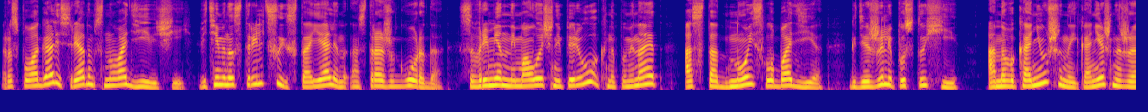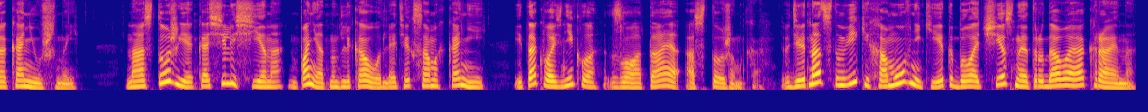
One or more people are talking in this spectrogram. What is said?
располагались рядом с Новодевичьей, ведь именно стрельцы стояли на страже города. Современный молочный переулок напоминает о стадной слободе, где жили пастухи, а новоконюшиной, конечно же, о конюшиной. На Остожье косили сено, ну, понятно для кого, для тех самых коней. И так возникла золотая Остоженка. В XIX веке хамовники — это была честная трудовая окраина.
